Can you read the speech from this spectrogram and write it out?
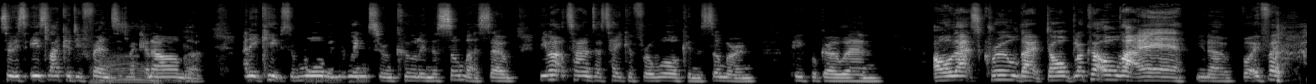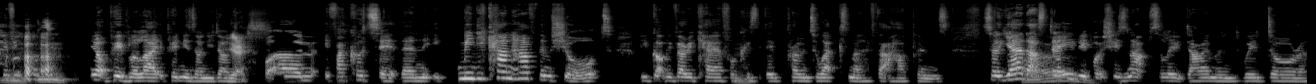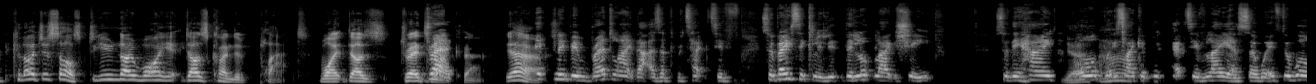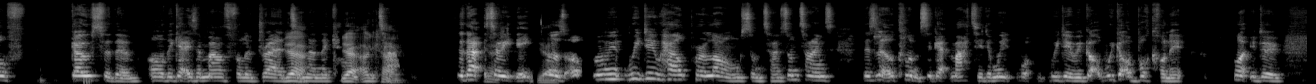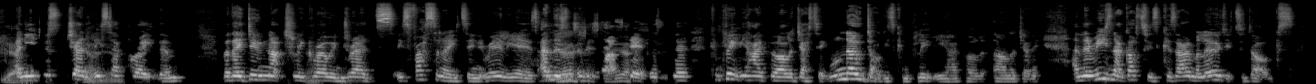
So it's, it's like a defense, it's like an Ah. armor, and it keeps them warm in the winter and cool in the summer. So the amount of times I take her for a walk in the summer, and people go, um, "Oh, that's cruel, that dog! Look at all that hair," you know. But if I, if you, it, Mm. you know, people are like opinions on your dog. yes. But um, if I cut it, then it, I mean, you can have them short, but you've got to be very careful Mm. because they're prone to eczema if that happens. So yeah, that's Oh. Davey, but she's an absolute diamond. with Dora. Can I just ask, do you know why it does kind of plait? Why it does dreads Dread. like that? Yeah. Actually, been bred like that as a protective. So basically, they look like sheep. So they hide, Yeah. all, but it's Ah. like a protective layer. So if the wolf goes for them, all they get is a mouthful of dreads, Yeah. and then they can't okay. So that so it, it Yeah. does. We, we do help her along sometimes. Sometimes there's little clumps that get matted, and we what we do we got we got a book on it. What you do, Yeah. and you just gently Yeah, yeah. separate them, but they do naturally Yeah. grow in dreads. It's fascinating, it really is. And there's Yes, that's it. There's, they're completely hypoallergenic. Well, no dog is completely hypoallergenic, and the reason I got it is because I'm allergic to dogs.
